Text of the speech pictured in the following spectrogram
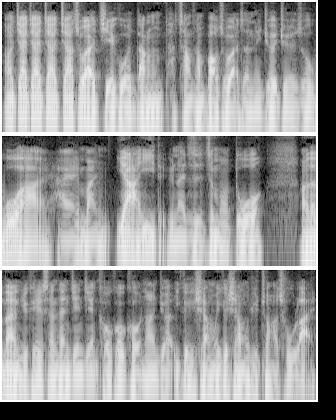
然后加加加加出来，结果当他常常报出来的时候，你就会觉得说哇，还蛮讶异的，原来是这么多，然后那当然你就可以删删减减扣扣扣，那你就要一个项目一个项目去抓出来。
